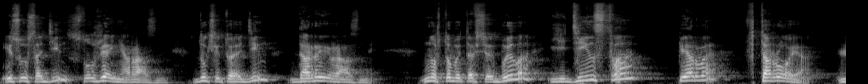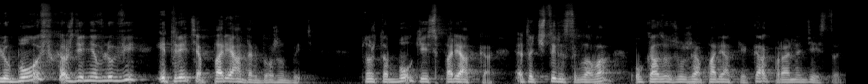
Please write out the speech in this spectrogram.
Иисус один, служения разные. Дух Святой один, дары разные. Но чтобы это все было, единство, первое. Второе, любовь, вхождение в любви. И третье, порядок должен быть. Потому что Бог есть порядка. Это 14 глава указывает уже о порядке, как правильно действовать.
